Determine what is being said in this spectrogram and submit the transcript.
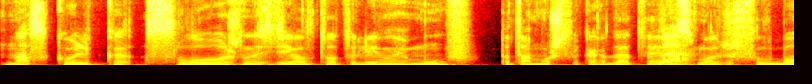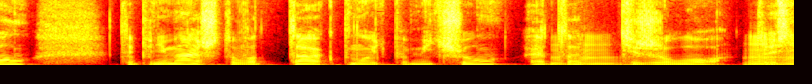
насколько сложно сделать тот или иной мув, потому что когда ты да. смотришь футбол, ты понимаешь, что вот так пнуть по мячу, это угу. тяжело. Угу. То есть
